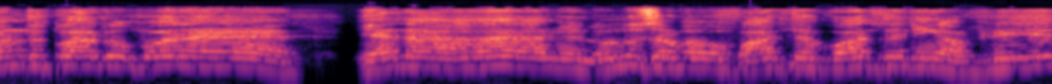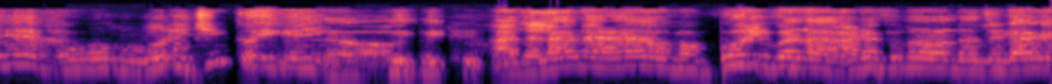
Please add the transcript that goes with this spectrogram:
வந்து பார்க்க போறேன். ஏன்னா நாங்க நுண்ணு சபாவை பார்த்து பார்த்து நீங்க அப்படியே ஊறிச்சு போய்க்கிறீங்க. அதனால உங்க கூலி பண்ண அடக்கணுன்றதுக்காக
